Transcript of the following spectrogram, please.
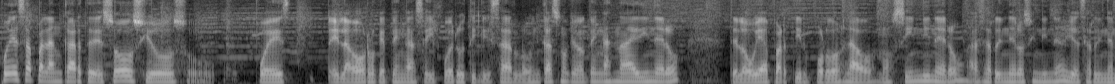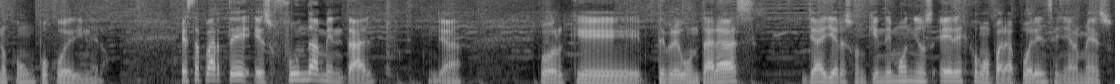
puedes apalancarte de socios o puedes el ahorro que tengas ahí poder utilizarlo. En caso de que no tengas nada de dinero, te lo voy a partir por dos lados, ¿no? Sin dinero, hacer dinero sin dinero y hacer dinero con un poco de dinero. Esta parte es fundamental, ¿ya? Porque te preguntarás, ya Gerson, ¿quién demonios eres como para poder enseñarme eso?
